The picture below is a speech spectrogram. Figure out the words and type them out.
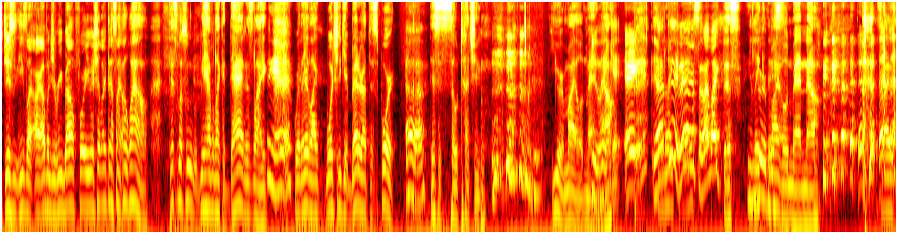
just he's like, all right, I'm gonna just rebound for you and shit like that. It's like, oh wow, this must be having like a dad is like, Yeah. where they're like, want you to get better at the sport. Uh, This is so touching. you are my old man you now. like it, right? Yeah, I like did. Yeah, I said I like this. You You like are my old man now. so I,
